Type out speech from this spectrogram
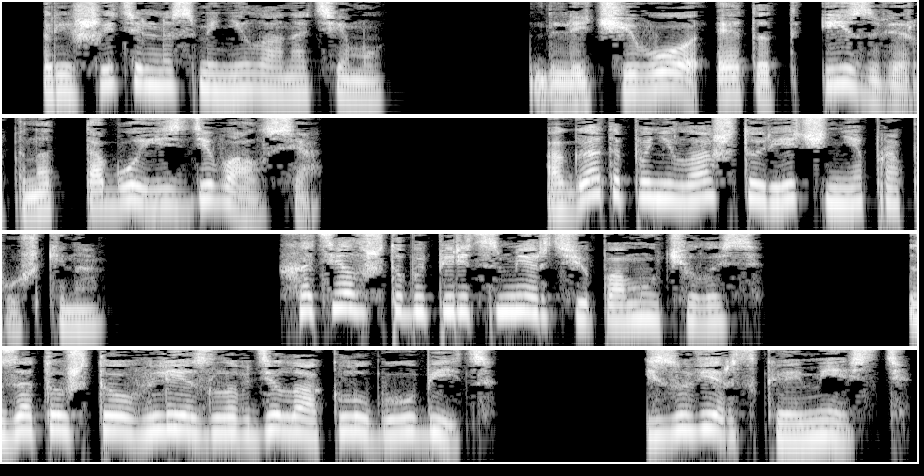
— решительно сменила она тему. Для чего этот изверг над тобой издевался? Агата поняла, что речь не про Пушкина. Хотел, чтобы перед смертью помучилась. За то, что влезла в дела клуба убийц. Изуверская месть.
